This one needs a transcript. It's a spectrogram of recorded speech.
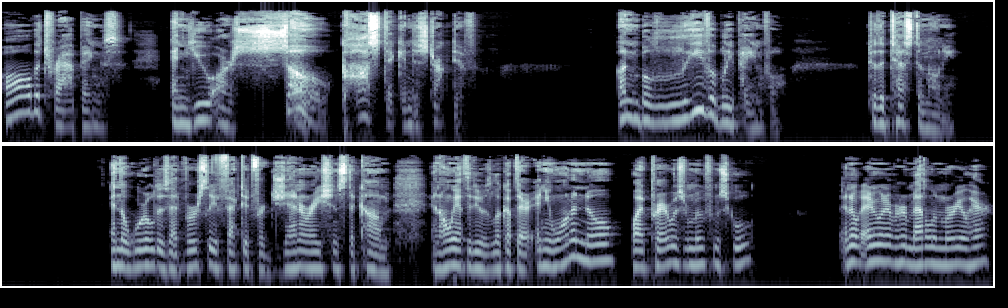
All the trappings, and you are so caustic and destructive, unbelievably painful to the testimony. And the world is adversely affected for generations to come. And all we have to do is look up there. And you want to know why prayer was removed from school? Anyone ever heard Madalyn Murray O'Hair?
